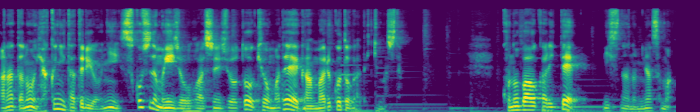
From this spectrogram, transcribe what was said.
あなたの役に立てるように少しでもいい情報を発信しようと今日まで頑張ることができました。この場を借りてリスナーの皆様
